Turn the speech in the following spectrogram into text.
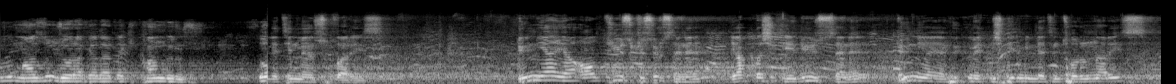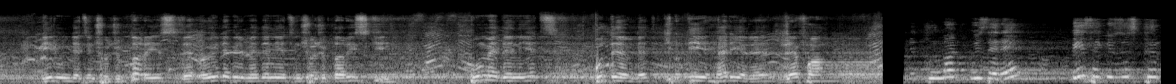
bu mazlum coğrafyalardaki kan durur. Milletin mensuplarıyız. Dünyaya 600 küsür sene, yaklaşık 700 sene dünyaya hükmetmiş bir milletin torunlarıyız. Bir milletin çocuklarıyız ve öyle bir medeniyetin çocuklarıyız ki bu medeniyet, bu devlet gittiği her yere refah, kurmak üzere 1840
